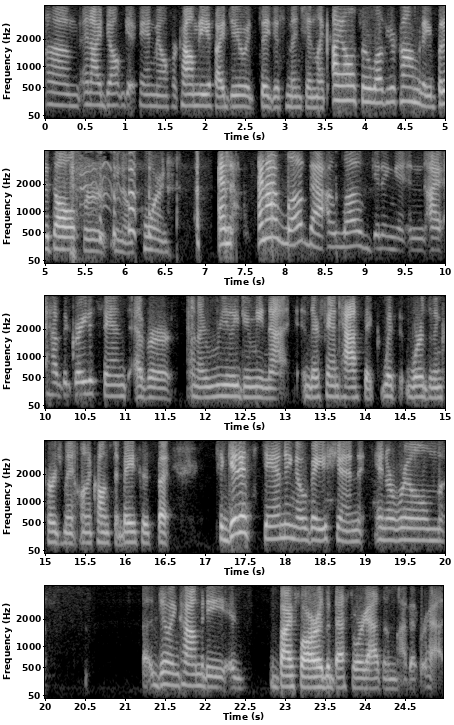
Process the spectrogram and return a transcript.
um, and I don't get fan mail for comedy. If I do, it's they just mention like I also love your comedy, but it's all for you know porn, and and I love that. I love getting it, and I have the greatest fans ever, and I really do mean that. And they're fantastic with words of encouragement on a constant basis. But to get a standing ovation in a room uh, doing comedy is by far the best orgasm I've ever had.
